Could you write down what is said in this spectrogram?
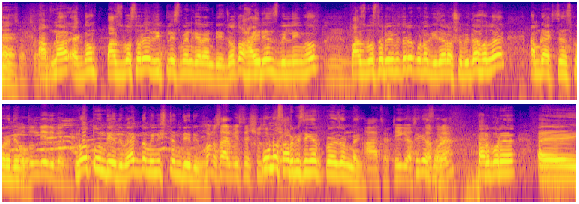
হ্যাঁ আচ্ছা আচ্ছা। আপনার একদম পাঁচ বছরের রিপ্লেসমেন্ট গ্যারান্টি যত হাই রেঞ্জ বিল্ডিং হোক পাঁচ বছরের ভিতরে কোনো গিজার অসুবিধা হলে আমরা এক্সচেঞ্জ করে দেব। নতুন দিয়ে দিবেন? নতুন দিয়ে দিব একদম ইনস্ট্যান্ট দিয়ে দিব। কোনো সার্ভিসের সুযোগ কোনো সার্ভিসিং এর প্রয়োজন নাই। আচ্ছা ঠিক আছে ঠিক আছে? তারপরে? তারপরে এই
